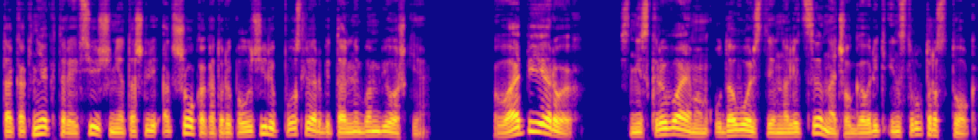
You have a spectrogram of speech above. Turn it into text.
так как некоторые все еще не отошли от шока, который получили после орбитальной бомбежки. Во-первых, с нескрываемым удовольствием на лице начал говорить инструктор Сток.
